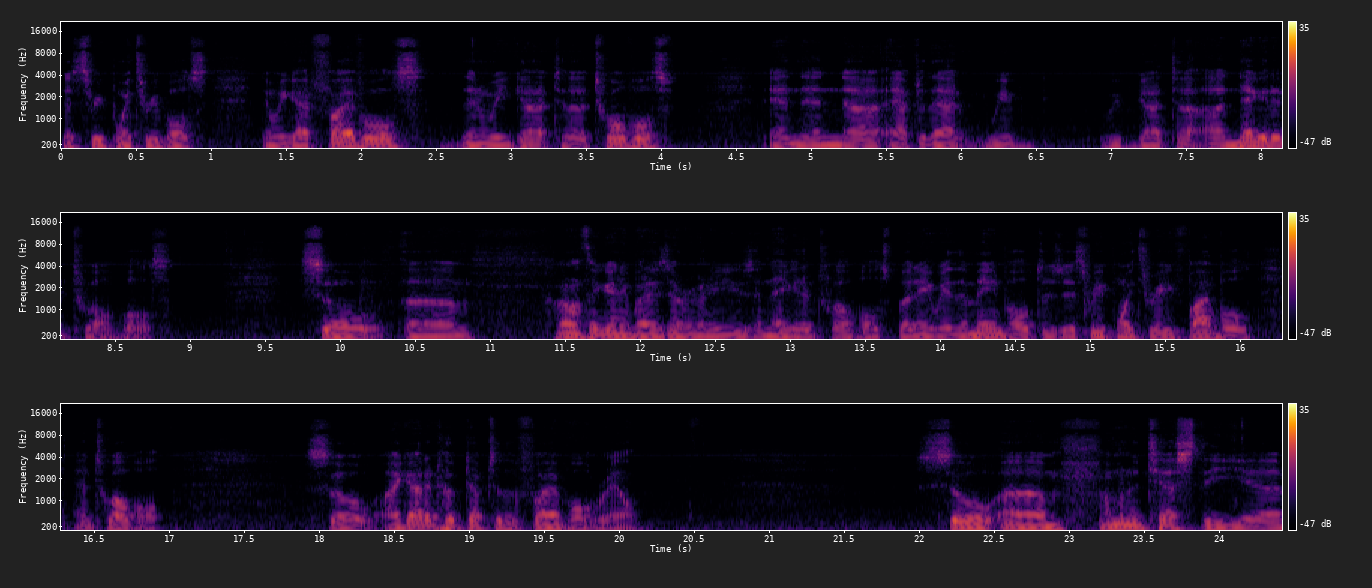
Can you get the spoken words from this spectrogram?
that's 3.3 volts then we got 5 volts, then we got uh, 12 volts, and then uh, after that we've we've got uh, a negative 12 volts. So um, I don't think anybody's ever going to use a negative 12 volts, but anyway, the main voltage is 3.3, 5 volt, and 12 volt. So I got it hooked up to the 5 volt rail. So um, I'm going to test the uh,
